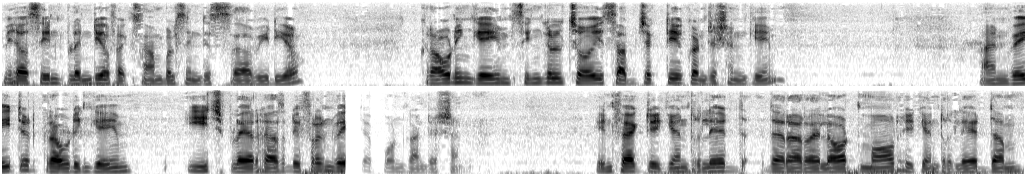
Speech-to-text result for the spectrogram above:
We have seen plenty of examples in this uh, video. Crowding game, single choice subjective congestion game. And weighted crowding game. Each player has different weight upon condition. In fact you can relate there are a lot more you can relate them.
